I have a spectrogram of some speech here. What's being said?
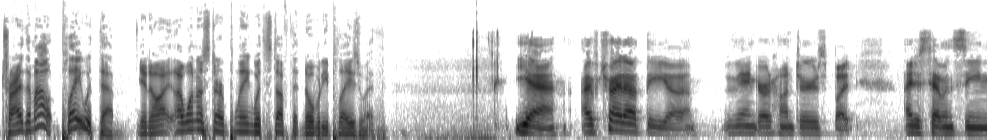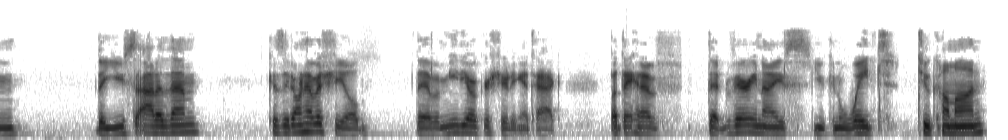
try them out, play with them. You know, I, I want to start playing with stuff that nobody plays with. Yeah, I've tried out the uh, Vanguard Hunters, but I just haven't seen the use out of them because they don't have a shield. They have a mediocre shooting attack, but they have that very nice. You can wait to come on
